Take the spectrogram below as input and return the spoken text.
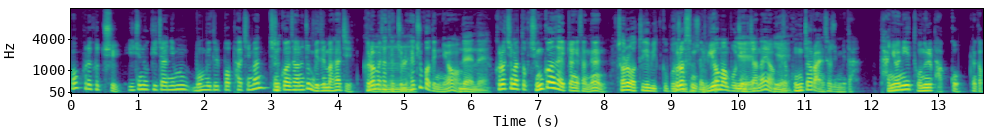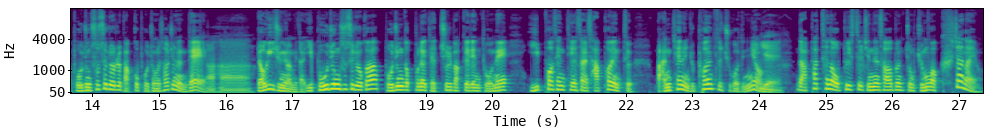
어 그래 그렇지 이진우 기자님은 못 믿을 법하지만 증권사는 좀 믿을만하지 그러면서 대출을 해주거든요. 음. 네네. 그렇지만 또 증권사 입장에서는 저를 어떻게 믿고 보증 그렇습니다. 위험한 보증이잖아요. 예. 그래서 공짜로 안 써줍니다. 당연히 돈을 받고 그러니까 보증 수수료를 받고 보증을 서주는데 아하. 여기 중요합니다. 이 보증 수수료가 보증 덕분에 대출 받게 된 돈의 2%에서 한4% 많게는 6% 주거든요. 예. 근데 아파트나 오피스텔 짓는 사업은 좀 규모가 크잖아요.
